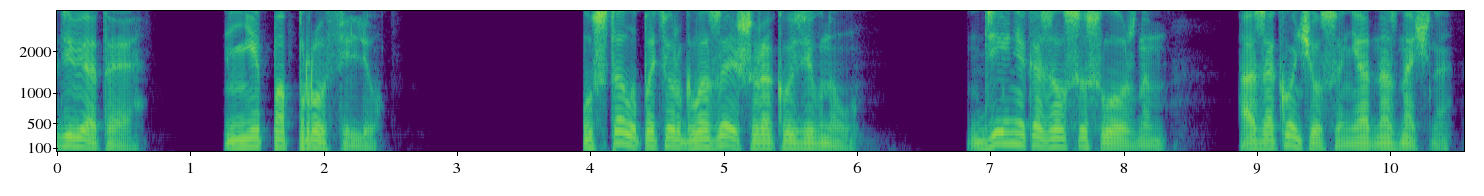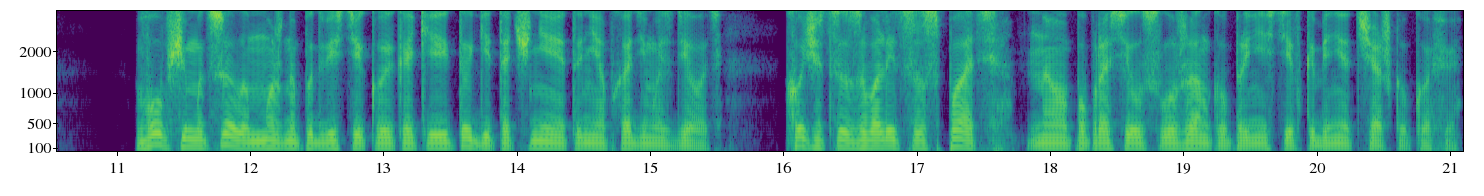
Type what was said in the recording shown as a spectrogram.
девятая. Не по профилю. Устало потер глаза и широко зевнул. День оказался сложным, а закончился неоднозначно. В общем и целом можно подвести кое-какие итоги, точнее это необходимо сделать. Хочется завалиться спать, но попросил служанку принести в кабинет чашку кофе.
